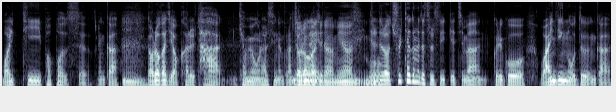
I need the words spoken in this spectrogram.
multi-purpose 그러니까 음, 여러 가지 역할을 다 겸용을 할 수 있는 그런 여러 가지라면 뭐 예를 들어 출퇴근에도 쓸 수 있겠지만 그리고 winding road 그러니까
